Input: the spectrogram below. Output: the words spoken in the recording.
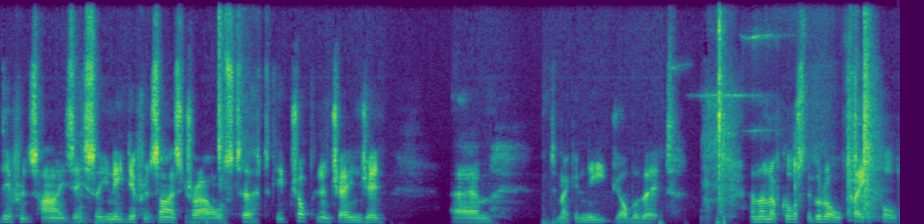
different sizes. So you need different size trowels to, to keep chopping and changing um, to make a neat job of it. And then, of course, the good old faithful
